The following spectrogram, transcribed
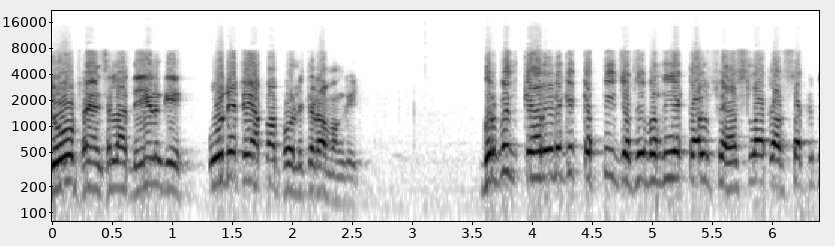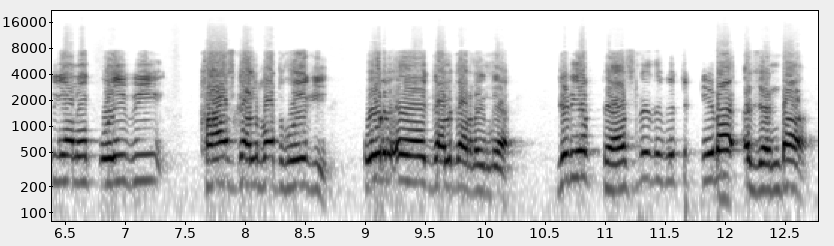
ਜੋ ਫੈਸਲਾ ਦੇਣਗੇ ਉਹਦੇ ਤੇ ਆਪਾਂ ਫੁੱਲ ਚੜਾਵਾਂਗੇ। ਗੁਰਪ੍ਰੀਤ ਕਹਿ ਰਹੇ ਨੇ ਕਿ 31 ਜਥੇਬੰਦੀਆਂ ਕੱਲ ਫੈਸਲਾ ਕਰ ਸਕਦੀਆਂ ਨੇ ਕੋਈ ਵੀ ਖਾਸ ਗੱਲਬਾਤ ਹੋਏਗੀ। ਅਹ, ਗੱਲ ਕਰ ਲੈਂਦੇ ਆ ਜਿਹੜੀਆਂ ਫੈਸਲੇ ਦੇ ਵਿੱਚ ਕਿਹੜਾ ਏਜੰਡਾ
